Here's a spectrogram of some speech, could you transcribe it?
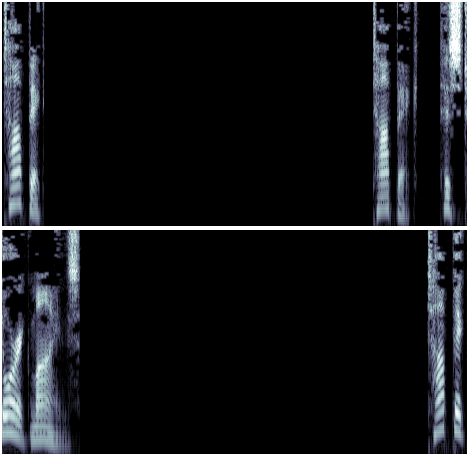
Topic. Topic. Historic mines Topic.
